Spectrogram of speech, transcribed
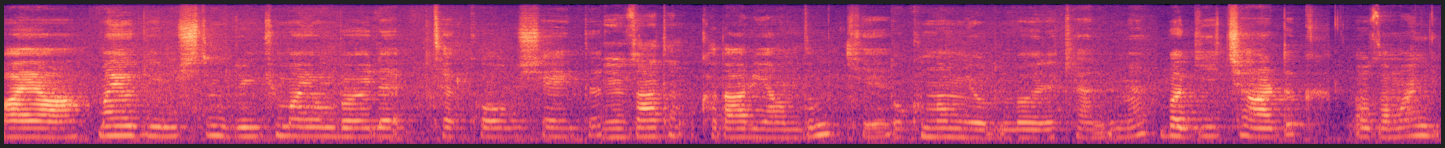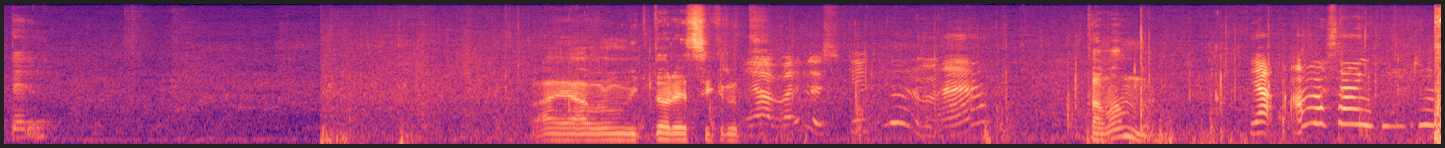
Bayağı. Mayo giymiştim. Dünkü mayom böyle tek kol bir şeydi. Dün zaten o kadar yandım ki dokunamıyordum böyle kendime. Buggy'yi çağırdık. O zaman gidelim. Ay yavrum Victoria's Secret. Ya ben de geliyorum he. Tamam mı? Ya ama sen güldün.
